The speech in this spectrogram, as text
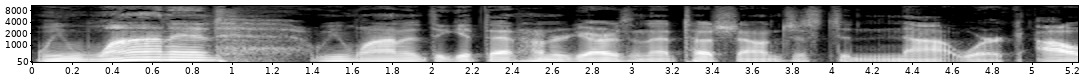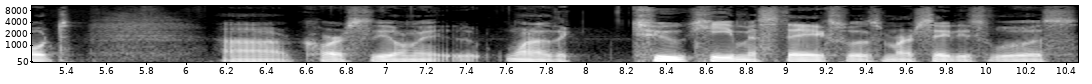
we wanted we wanted to get that 100 yards and that touchdown just did not work out. Uh, of course, the only one of the two key mistakes was Marcedes Lewis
